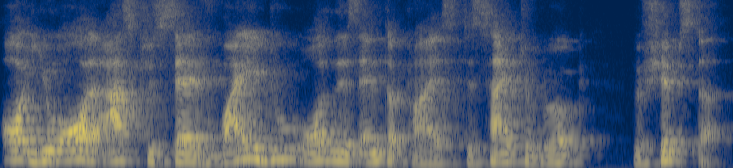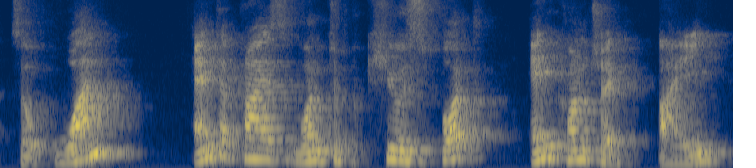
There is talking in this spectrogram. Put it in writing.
or you all ask yourself, why do all this enterprise decide to work with Shipsta? So one, enterprise want to procure spot and contract buying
